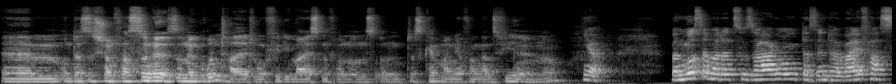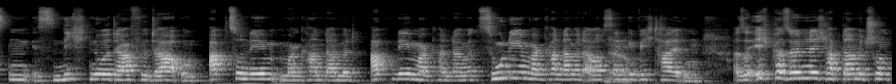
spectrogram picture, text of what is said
Ähm, und das ist schon fast so eine, so eine Grundhaltung für die meisten von uns und das kennt man ja von ganz vielen. Ne? Ja. Man muss aber dazu sagen, das Intervallfasten ist nicht nur dafür da, um abzunehmen. Man kann damit abnehmen, man kann damit zunehmen, man kann damit auch sein ja. Gewicht halten. Also ich persönlich habe damit schon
